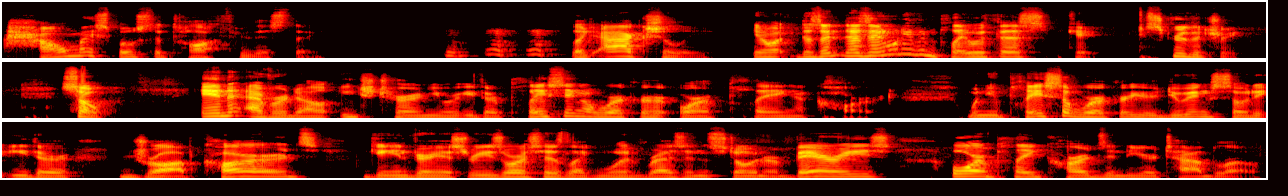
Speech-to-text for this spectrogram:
how am I supposed to talk through this thing? like actually, you know what? Does, it, does anyone even play with this? Okay, screw the tree. So in Everdell, each turn you are either placing a worker or playing a card. When you place a worker, you're doing so to either drop cards, gain various resources like wood, resin, stone, or berries, or play cards into your tableau.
